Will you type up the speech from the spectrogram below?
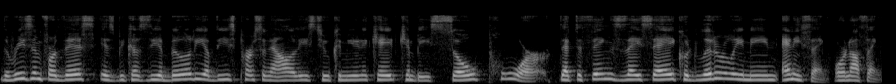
The reason for this is because the ability of these personalities to communicate can be so poor that the things they say could literally mean anything or nothing.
